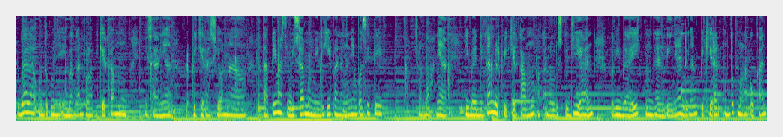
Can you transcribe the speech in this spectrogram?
cobalah untuk menyeimbangkan pola pikir kamu. Misalnya, berpikir rasional, tetapi masih bisa memiliki pandangan yang positif. Contohnya, dibandingkan berpikir kamu akan lulus ujian, lebih baik menggantinya dengan pikiran untuk melakukan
